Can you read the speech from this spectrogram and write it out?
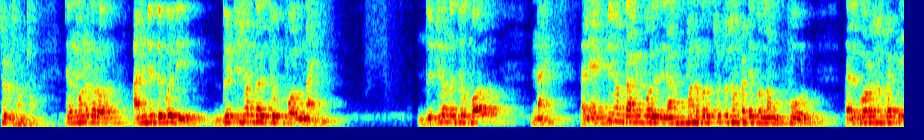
ছোট সংখ্যা। যেমন মনে করো, আমি যদি বলি দুইটি সংখ্যার যোগফল নাই দুইটি সংখ্যার যোগফল নাই তাহলে একটি সংখ্যা আমি বলে দিলাম, মনে করো ছোট সংখ্যাটি বললাম ফোর তাহলে বড় সংখ্যাটি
